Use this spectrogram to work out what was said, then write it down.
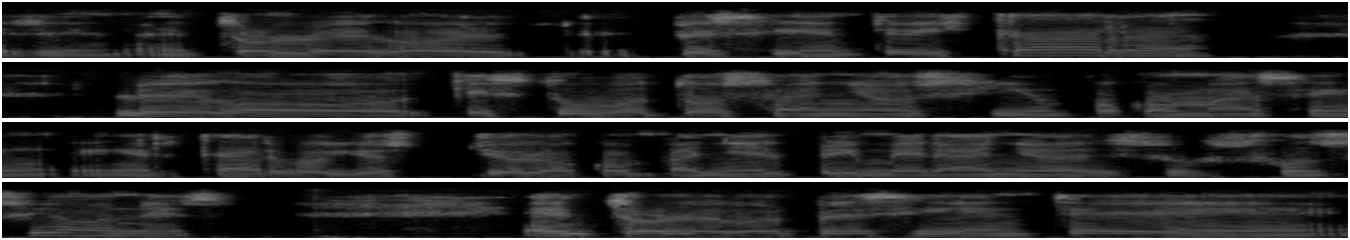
eh, entró luego el, el presidente Vizcarra, luego que estuvo dos años y un poco más en, en el cargo, yo, yo lo acompañé el primer año de sus funciones. Entró luego el presidente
